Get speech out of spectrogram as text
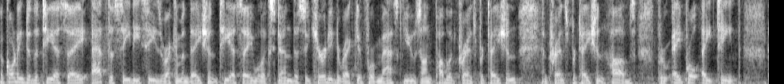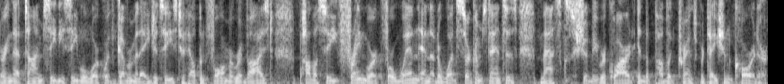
According to the TSA, at the CDC's recommendation, TSA will extend the security directive for mask use on public transportation and transportation hubs through April 18th. During that time, CDC will work with government agencies to help inform a revised policy framework for when and under what circumstances masks should be required in the public transportation corridor.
